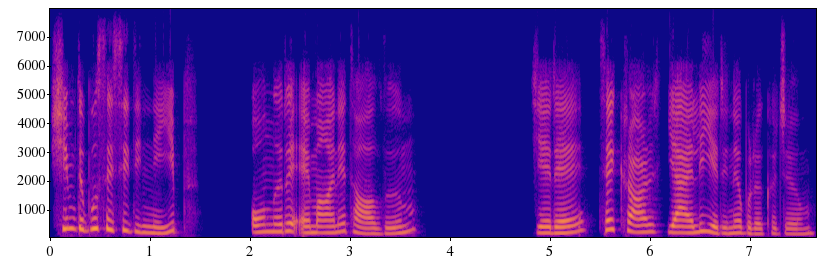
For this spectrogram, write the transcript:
Şimdi bu sesi dinleyip onları emanet aldığım yere tekrar yerli yerine bırakacağım.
